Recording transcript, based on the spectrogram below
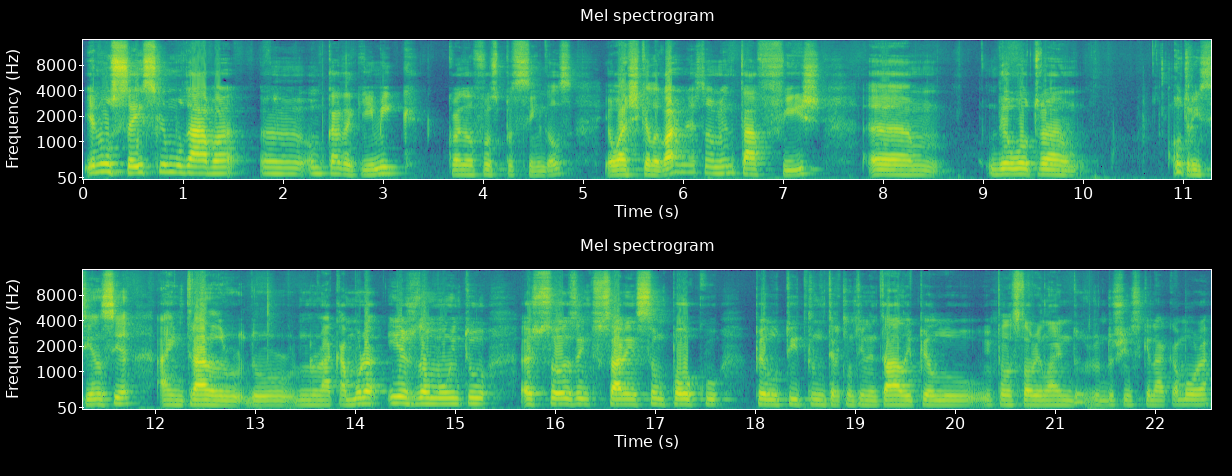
eu não sei se lhe mudava uh, um bocado a gimmick quando ele fosse para singles. Eu acho que ele agora, neste momento, está fixe. Um, deu outra, outra essência à entrada do, do, Nakamura e ajudou muito as pessoas a interessarem-se um pouco pelo título intercontinental e, pelo, e pela storyline do, do Shinsuke Nakamura.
